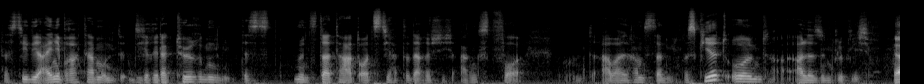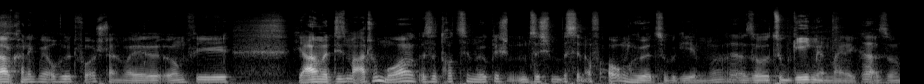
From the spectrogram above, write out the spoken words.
dass die die eingebracht haben und die Redakteurin des Münster-Tatorts, die hatte da richtig Angst vor und, aber haben es dann riskiert und alle sind glücklich. Ja, kann ich mir auch gut vorstellen, weil irgendwie, ja, mit diesem Art Humor ist es trotzdem möglich, sich ein bisschen auf Augenhöhe zu begeben. Ne? Ja. Also zu begegnen, meine ich. Ja. Also.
